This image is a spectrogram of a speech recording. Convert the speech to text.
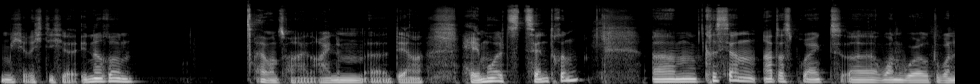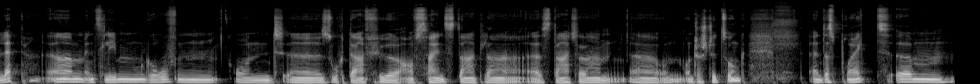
mich richtig erinnere. Äh, und zwar in einem äh, der Helmholtz-Zentren. Ähm, Christian hat das Projekt äh, One World, One Lab ähm, ins Leben gerufen und sucht dafür auf Science Starter, Starter Unterstützung. das Projekt ähm,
